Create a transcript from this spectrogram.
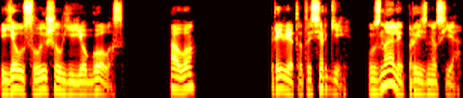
и я услышал ее голос. «Алло?» «Привет, это Сергей. Узнали?» — произнес я.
